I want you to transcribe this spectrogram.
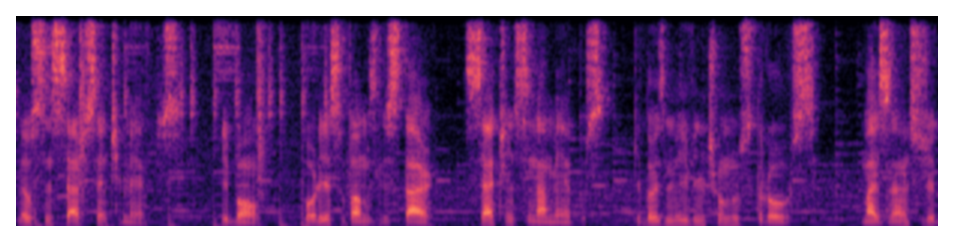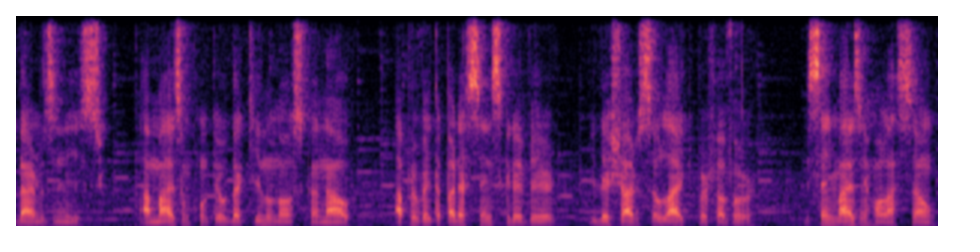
meus sinceros sentimentos. E bom, por isso vamos listar sete ensinamentos que 2021 nos trouxe. Mas antes de darmos início a mais um conteúdo aqui no nosso canal, aproveita para se inscrever e deixar o seu like por favor. E sem mais enrolação,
